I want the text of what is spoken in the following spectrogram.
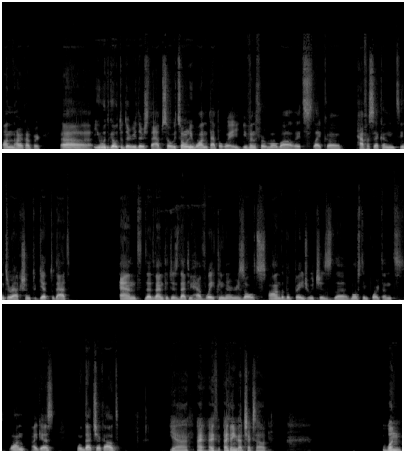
on hardcover uh, you would go to the readers tab. So it's only one tap away. Even for mobile, it's like a half a second interaction to get to that. And the advantage is that you have way cleaner results on the book page, which is the most important one, I guess. Would that check out? Yeah, I I, th- I think that checks out. One,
